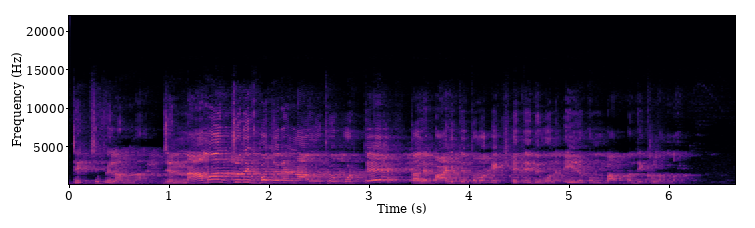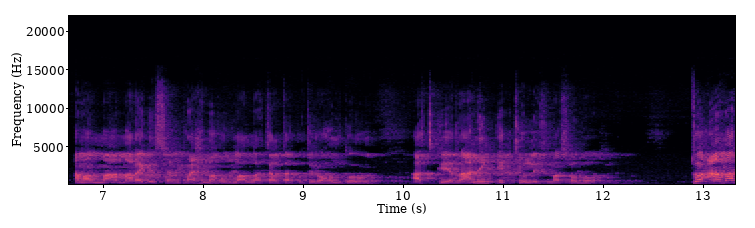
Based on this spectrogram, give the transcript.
দেখতে পেলাম না যে নামাজ যদি ফজরে না উঠো করতে, তাহলে বাড়িতে তোমাকে খেতে দেবো না। এইরকম বাপ মা দেখলাম না। আমার মা মারা গেছেন, রাহেমাহুল্লাহ, আল্লাহ তালা তার প্রতি রহম করুন। আজকে রানিং একচল্লিশ মাস হলো। তো আমার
